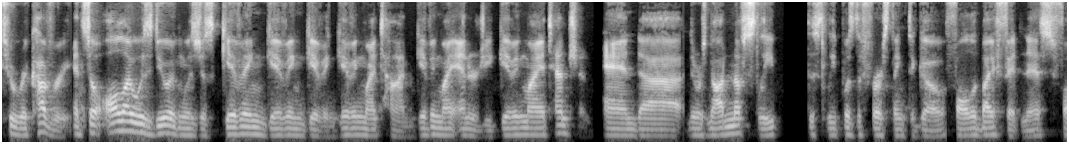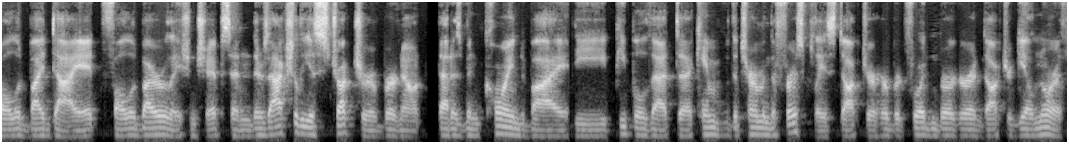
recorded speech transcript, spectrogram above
to recovery. And so all I was doing was just giving, giving, giving, giving my time, giving my energy, giving my attention. And uh, there was not enough sleep the sleep was the first thing to go, followed by fitness, followed by diet, followed by relationships. And there's actually a structure of burnout that has been coined by the people that uh, came up with the term in the first place, Dr. Herbert Freudenberger and Dr. Gail North.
